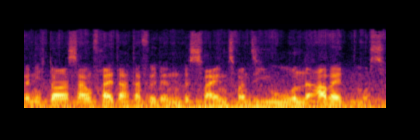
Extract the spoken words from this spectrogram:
wenn ich Donnerstag und Freitag dafür dann bis 22 Uhr arbeiten muss.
